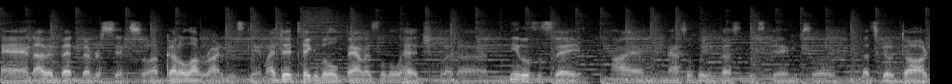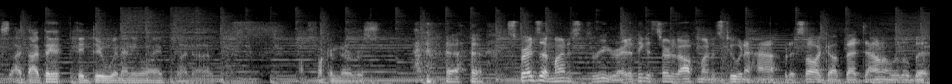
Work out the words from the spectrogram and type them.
and I've been betting ever since. So I've got a lot riding this game. I did take a little Bama's a little hedge, but uh, needless to say, I am massively invested in this game. So let's go dogs. I, I think they do win anyway, but uh, I'm fucking nervous. Spreads at minus three, right? I think it started off minus two and a half, but I saw it got bet down a little bit,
